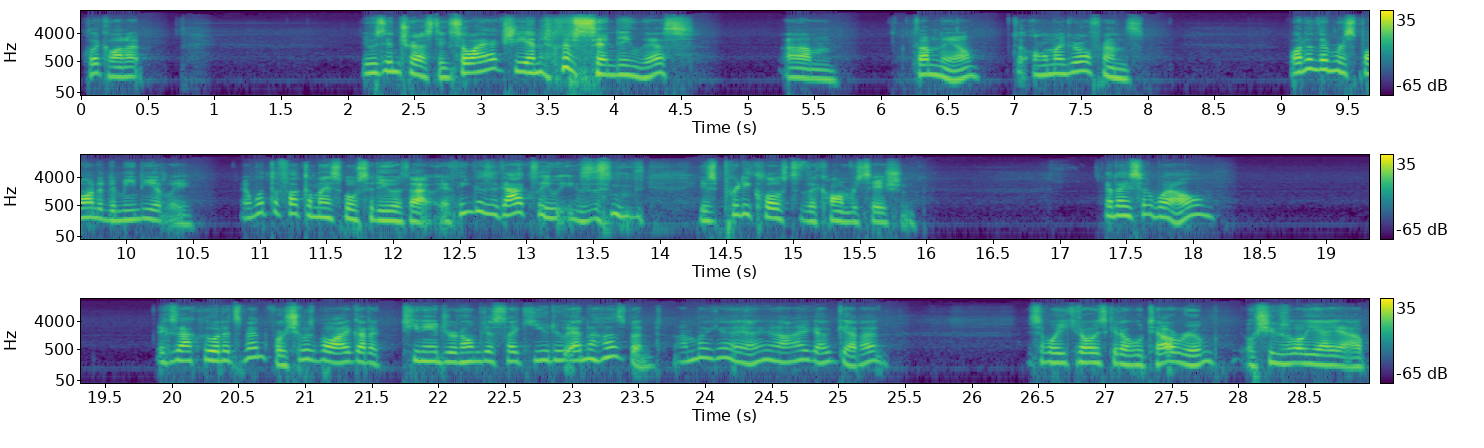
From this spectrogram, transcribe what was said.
click on it. It was interesting. So I actually ended up sending this um, thumbnail to all my girlfriends. One of them responded immediately. And what the fuck am I supposed to do with that? I think it's actually is pretty close to the conversation. And I said, well, exactly what it's meant for. She was, well, I got a teenager at home just like you do and a husband. I'm like, yeah, yeah you know, I, I get it. I said, well, you could always get a hotel room. Oh, she was, oh, yeah, yeah, I'll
